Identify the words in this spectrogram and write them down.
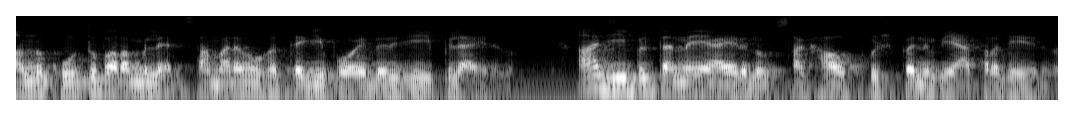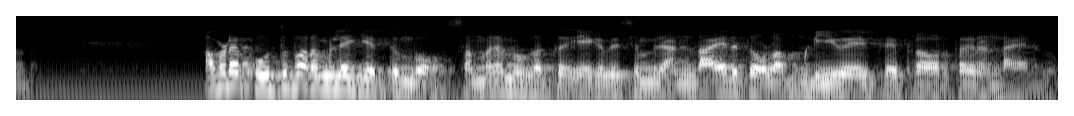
അന്ന് കൂത്തുപറമ്പിലെ സമരമുഖത്തേക്ക് പോയത് ഒരു ജീപ്പിലായിരുന്നു. ആ ജീപ്പിൽ തന്നെയായിരുന്നു സഖാവ് പുഷ്പനും യാത്ര ചെയ്തിരുന്നത്. അവിടെ കൂത്തുപറമ്പിലേക്ക് എത്തുമ്പോൾ സമരമുഖത്ത് ഏകദേശം രണ്ടായിരത്തോളം ഡി വൈ എഫ് ഐ പ്രവർത്തകരുണ്ടായിരുന്നു.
